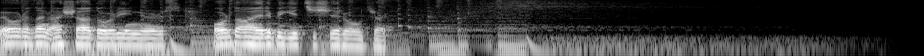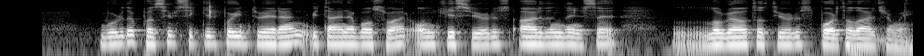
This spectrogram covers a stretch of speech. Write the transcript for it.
ve oradan aşağı doğru iniyoruz. Orada ayrı bir geçiş yeri olacak. Burada pasif skill point veren bir tane boss var. Onu kesiyoruz. Ardından ise Logout atıyoruz. Portal harcamayın.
